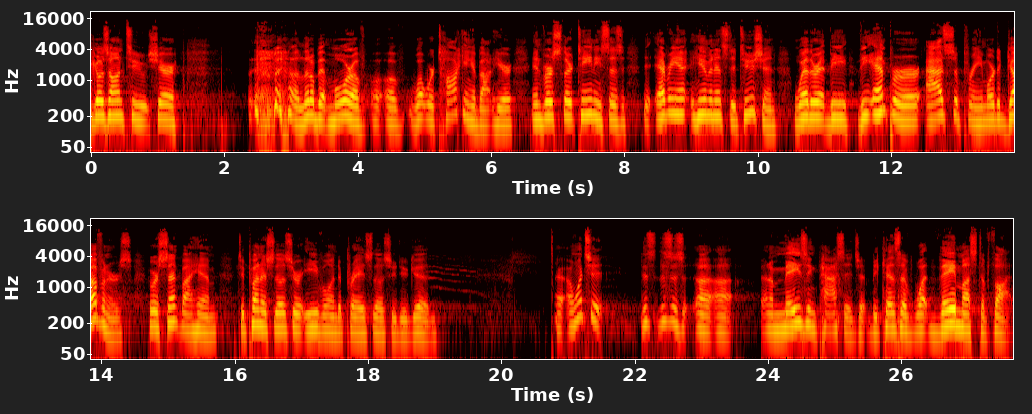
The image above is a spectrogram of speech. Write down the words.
goes on to share a little bit more of, of what we're talking about here. In verse 13, he says, Every human institution, whether it be the emperor as supreme or the governors who are sent by him to punish those who are evil and to praise those who do good. I want you, this, this is uh, uh, an amazing passage because of what they must have thought.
